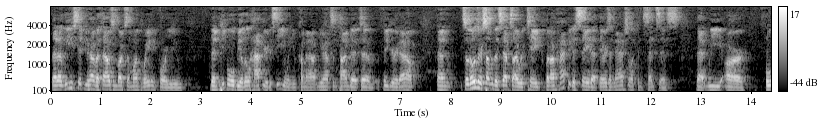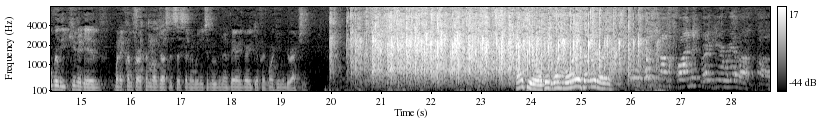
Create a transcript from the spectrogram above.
That at least if you have a thousand bucks a month waiting for you, then people will be a little happier to see you when you come out and you have some time to, to figure it out. And so those are some of the steps I would take, but I'm happy to say that there's a national consensus that we are overly punitive when it comes to our criminal justice system and we need to move in a very, very different, more human direction. Thank you. I did one more. Is that right? Or question on climate, right here, we have a, uh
